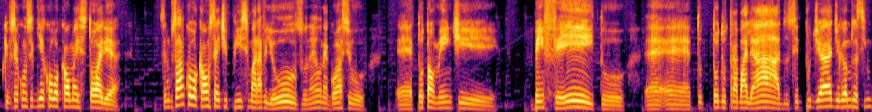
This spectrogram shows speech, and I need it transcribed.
Porque você conseguia colocar uma história. Você não precisava colocar um set piece maravilhoso, né? Um negócio é, totalmente bem feito, é, é, to- todo trabalhado. Você podia, digamos assim,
